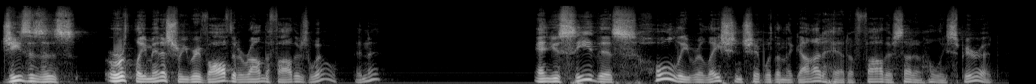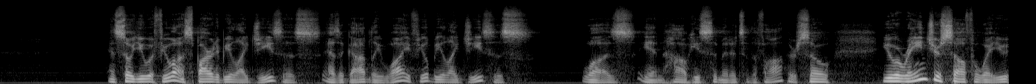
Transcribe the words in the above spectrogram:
Jesus' earthly ministry revolved it around the Father's will, didn't it? And you see this holy relationship within the Godhead of Father, Son, and Holy Spirit. And so you if you want to aspire to be like Jesus as a godly wife, you'll be like Jesus was in how he submitted to the Father. So you arrange yourself away you,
